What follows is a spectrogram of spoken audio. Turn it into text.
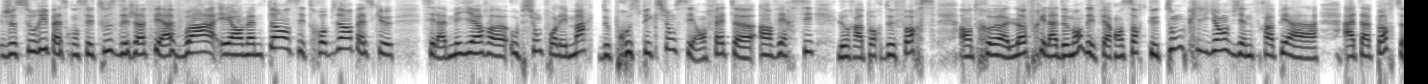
Je souris parce qu'on s'est tous déjà fait avoir et en même temps, c'est trop bien parce que c'est la meilleure euh, option pour les marques de prospection. C'est en fait inverser le rapport de force entre l'offre et la demande et faire en sorte que ton client vienne frapper à ta porte.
